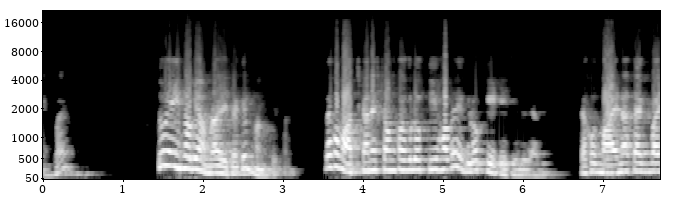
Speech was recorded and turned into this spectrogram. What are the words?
এক বাই তো এইভাবে আমরা এটাকে ভাঙতে পারি। দেখো মাঝখানের সংখ্যাগুলো কি হবে? এগুলো কেটে চলে যাবে। দেখো মাইনাস এক বাই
